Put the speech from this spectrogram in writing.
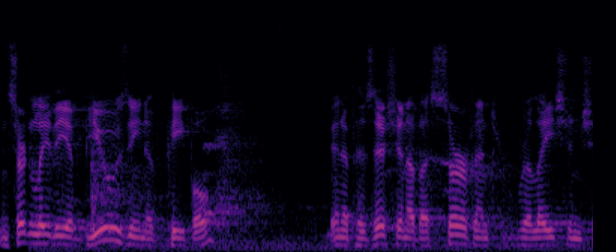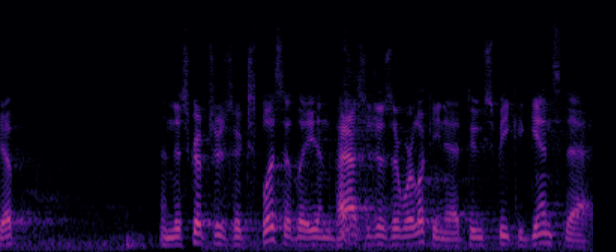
And certainly the abusing of people in a position of a servant relationship. And the scriptures explicitly, in the passages that we're looking at, do speak against that.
